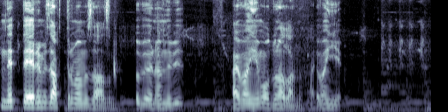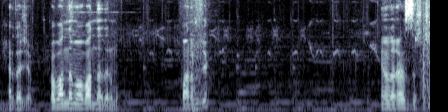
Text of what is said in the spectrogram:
Net değerimizi arttırmamız lazım. Bu bir önemli bir hayvan yemi odun alanı. Hayvan yemi. Nerede acaba? Çobanla mobanladır mu? Çobanımız yok. Genel olarak zırhçı.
